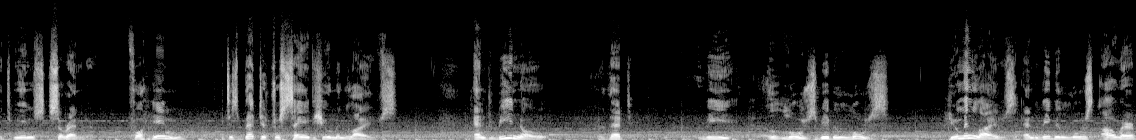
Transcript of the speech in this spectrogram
it means surrender. For him, it is better to save human lives. And we know that we lose, we will lose human lives and we will lose our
